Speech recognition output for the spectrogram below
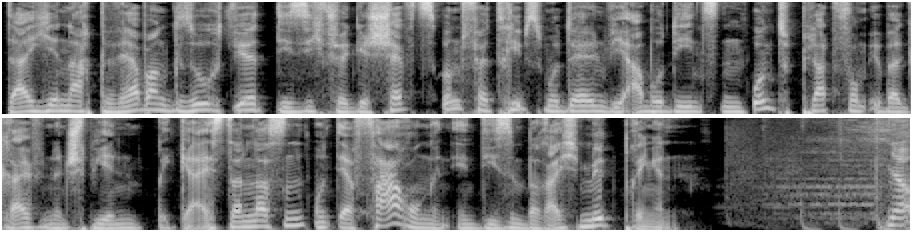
da hier nach Bewerbern gesucht wird, die sich für Geschäfts- und Vertriebsmodellen wie Abo-Diensten und plattformübergreifenden Spielen begeistern lassen und Erfahrungen in diesem Bereich mitbringen. Ja,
